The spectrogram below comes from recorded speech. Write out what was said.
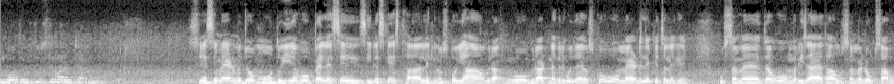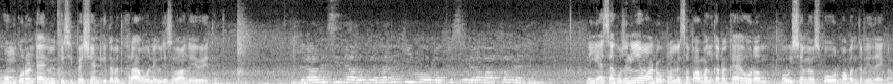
मौत हुई थी, उसके बारे में क्या कहना सी एस मैड में जो मौत हुई है वो पहले से सीरियस केस था लेकिन उसको यहाँ विरा, वो विराटनगर के बजाय उसको वो मैड लेके चले गए। उस समय जब वो मरीज़ आया था उस समय डॉक्टर साहब होम क्वारंटाइन में किसी पेशेंट की तबीयत ख़राब होने की वजह से वहाँ गए हुए थे। ग्रामीण सीधे आरोप लगा रहे कि वो डॉक्टर्स वगैरह वहाँ कम रहते हैं। नहीं ऐसा कुछ नहीं है वहाँ डॉक्टर हमेशा पाबंद कर रखा है और अब भविष्य में उसको और पाबंद कर दिया जाएगा।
